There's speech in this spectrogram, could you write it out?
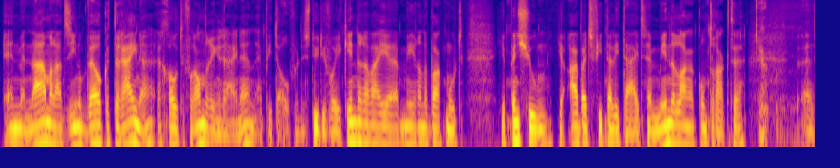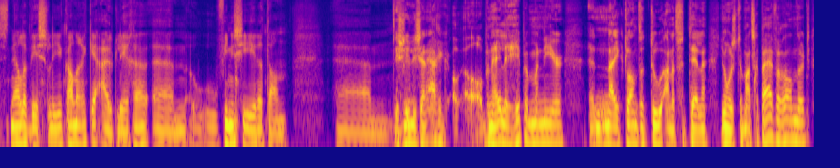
En met name laten zien op welke terreinen er grote veranderingen zijn. Hè. Dan heb je het over de studie voor je kinderen waar je meer aan de bak moet. Je pensioen, je arbeidsvitaliteit, zijn minder lange contracten. Ja. Uh, snelle wisselen, je kan er een keer uitliggen. Um, hoe financier je dat dan? Um, dus jullie zijn eigenlijk op een hele hippe manier naar je klanten toe aan het vertellen: jongens, de maatschappij verandert,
